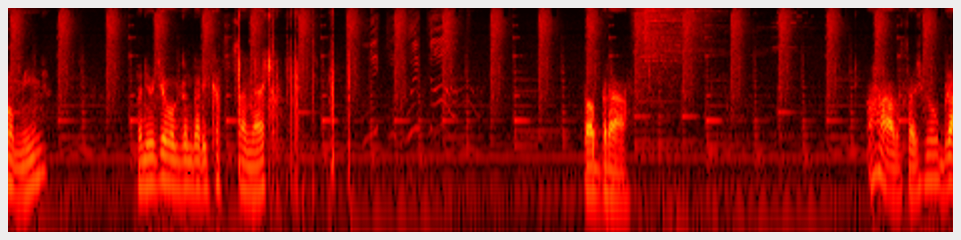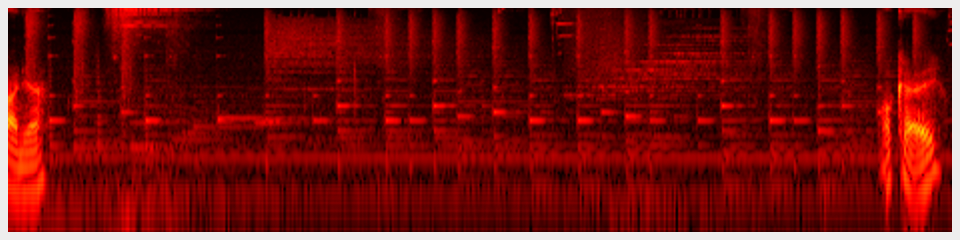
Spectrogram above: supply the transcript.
Pomiń. Bo nie będziemy oglądali cutscenek. Dobra. Aha, dostaliśmy ubranie. Okej. Aha.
